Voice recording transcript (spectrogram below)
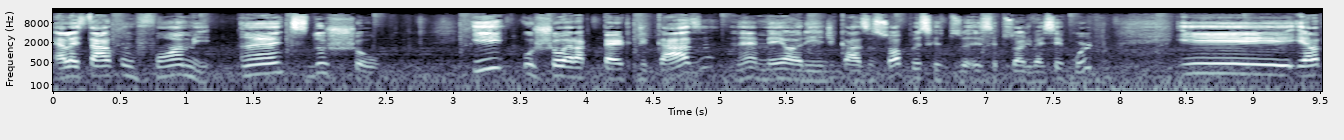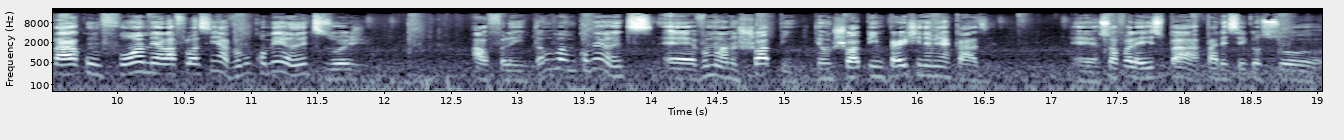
ela estava com fome antes do show. E o show era perto de casa, né? Meia horinha de casa só, por isso que esse episódio vai ser curto. E ela tava com fome, ela falou assim: ah, vamos comer antes hoje. Ah, eu falei, então vamos comer antes. É, vamos lá no shopping? Tem um shopping pertinho da minha casa. É, só falei isso pra parecer que eu sou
